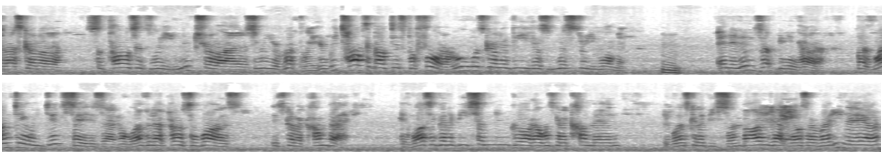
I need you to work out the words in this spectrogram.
that's gonna supposedly neutralize Rhea Ripley. And we talked about this before. Who was gonna be this mystery woman? Mm. And it ends up being her. But one thing we did say is that whoever that person was is gonna come back. It wasn't gonna be some new girl that was gonna come in. It was gonna be somebody that was already there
